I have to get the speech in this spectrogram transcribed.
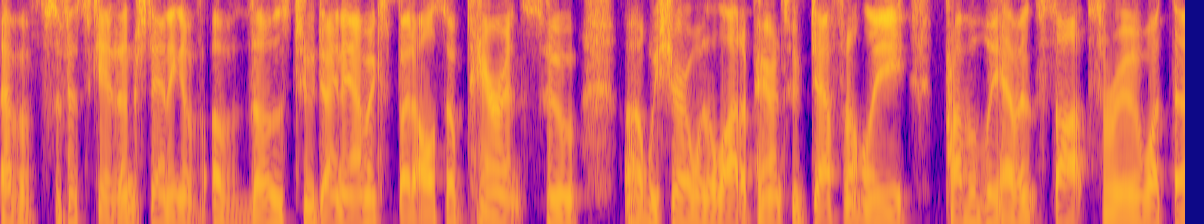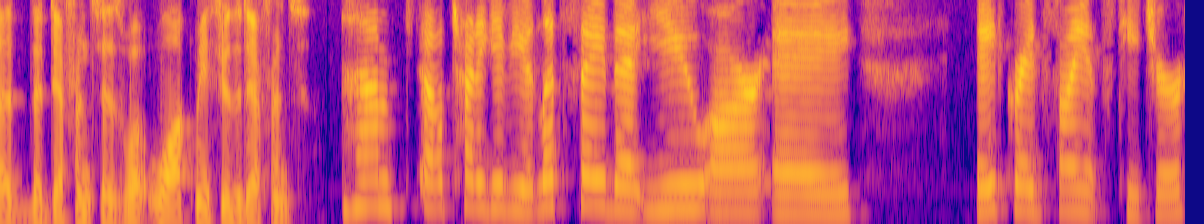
have a sophisticated understanding of, of those two dynamics but also parents who uh, we share with a lot of parents who definitely probably haven't thought through what the the difference is. What walk me through the difference. Um, i'll try to give you let's say that you are a eighth grade science teacher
